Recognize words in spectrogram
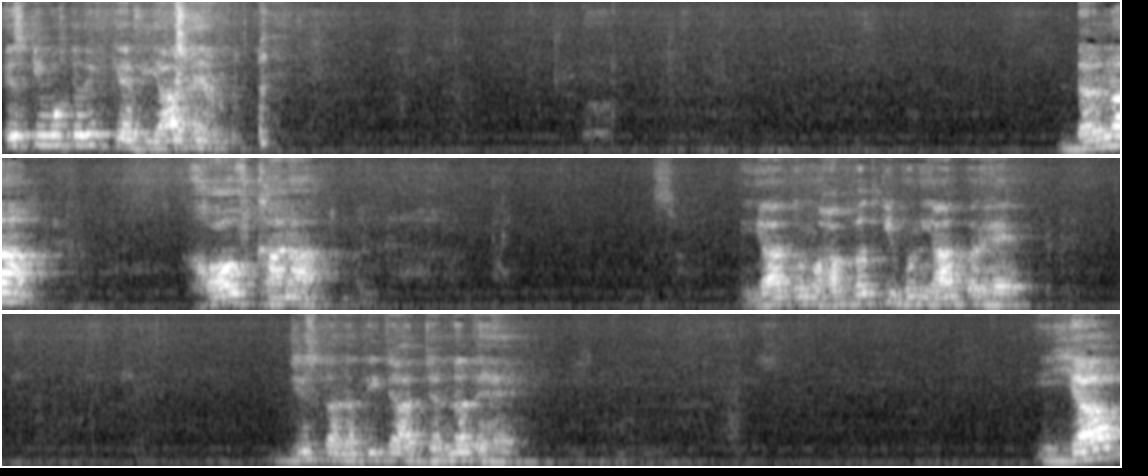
اس کی مختلف کیفیات ہیں۔ ڈرنا، خوف کھانا۔ یا تو محبت کی بنیاد پر ہے، جس کا نتیجہ جنت ہے، یا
